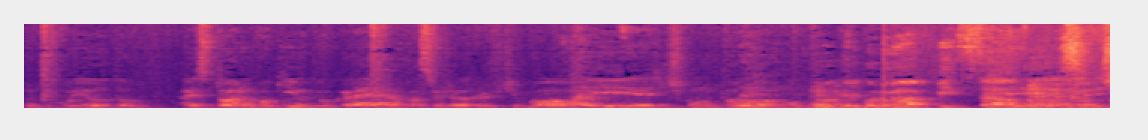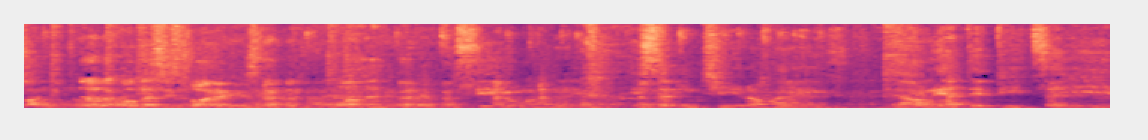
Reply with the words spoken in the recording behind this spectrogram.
junto com o Hilton, a história um pouquinho que o Clé era pra ser um jogador de futebol, aí a gente contou. Contou que ele comeu uma pizza? Isso, a gente Só- contou. Não, não, conta essa história aí. Não, não é possível, mano. Isso é mentira, mas. Não. Eu não ia ter pizza e,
